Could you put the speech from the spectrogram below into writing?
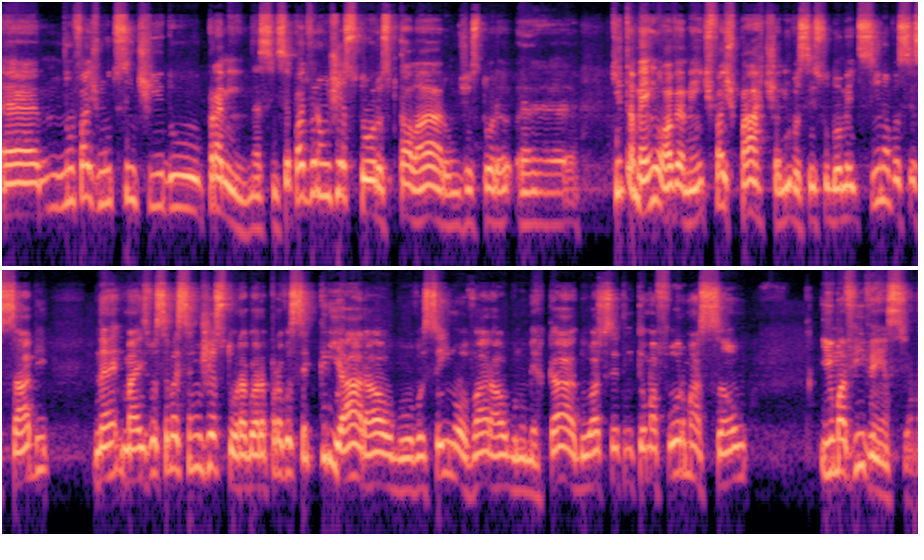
é, não faz muito sentido para mim. Né? Assim, você pode virar um gestor hospitalar, um gestor é, que também, obviamente, faz parte ali. Você estudou medicina, você sabe, né? Mas você vai ser um gestor. Agora, para você criar algo, você inovar algo no mercado, eu acho que você tem que ter uma formação e uma vivência,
